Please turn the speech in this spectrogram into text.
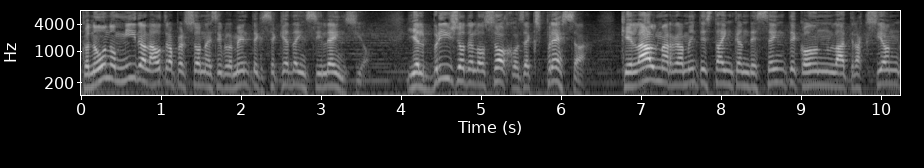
Cuando uno mira a la otra persona simplemente se queda en silencio y el brillo de los ojos expresa que el alma realmente está incandescente con la atracción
